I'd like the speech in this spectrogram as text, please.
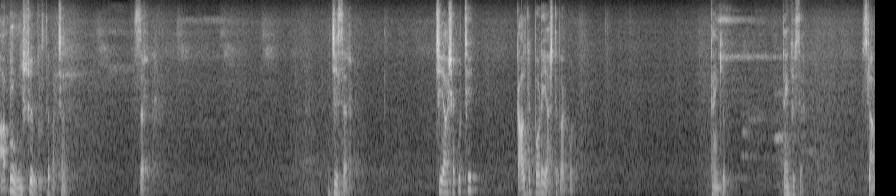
আপনি নিশ্চয়ই বুঝতে পারছেন। স্যার। জি স্যার। জি, আশা করছি কালকের পরেই আসতে পারব। Thank you. Thank you, sir. Islam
